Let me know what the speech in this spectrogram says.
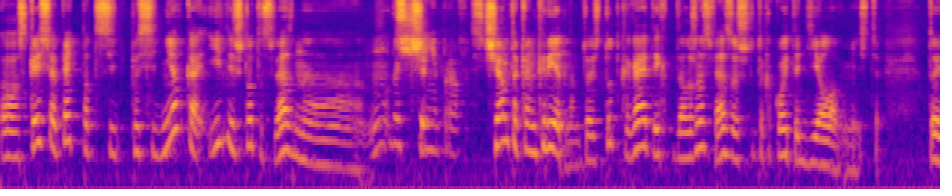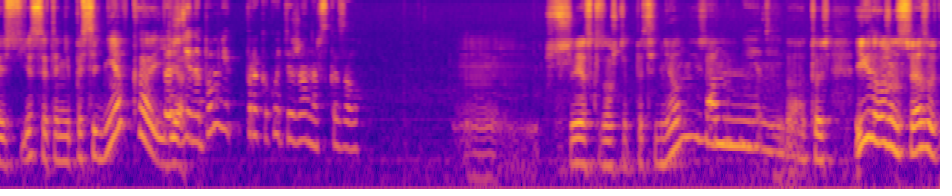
э, скорее всего, опять повседневка или что-то связанное ну, с, Вообще не прав. с чем-то конкретным. То есть тут какая-то их должна связывать что-то, какое-то дело вместе. То есть, если это не повседневка, и я- Подожди, напомни, про какой ты жанр сказал. Я сказал, что это подсоединенный жанр? Нет. Да, то есть их должен связывать...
